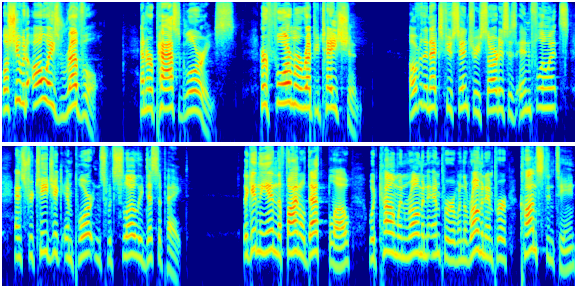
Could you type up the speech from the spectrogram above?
while she would always revel in her past glories, her former reputation, over the next few centuries, Sardis's influence and strategic importance would slowly dissipate. Like in the end, the final death blow would come when Roman Emperor, when the Roman Emperor Constantine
